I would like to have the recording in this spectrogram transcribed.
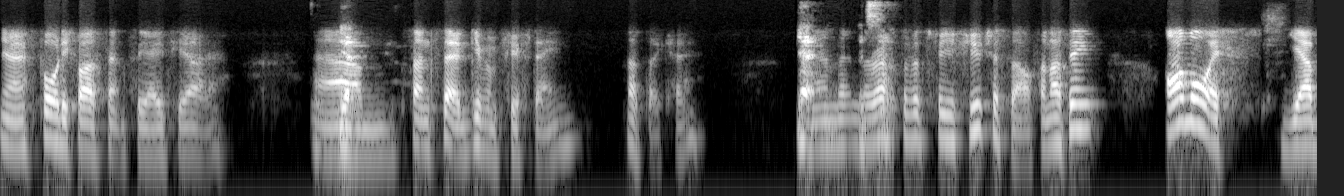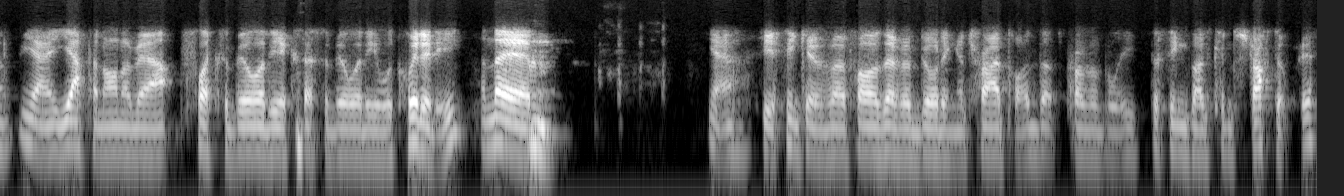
you know forty five cents the ATO. Um, yeah. So instead, give them fifteen. That's okay. Yeah. And then the rest a... of it's for your future self. And I think I'm always yab, you know, yapping on about flexibility, accessibility, liquidity, and they're mm yeah, if you think of if I was ever building a tripod, that's probably the things I'd construct it with.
